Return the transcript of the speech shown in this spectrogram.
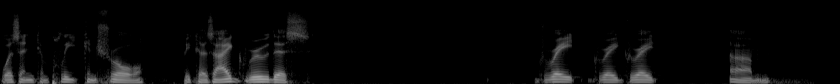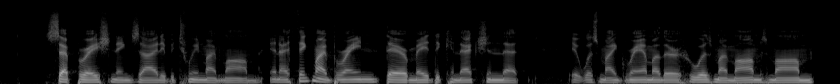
was in complete control because I grew this great, great, great um, separation anxiety between my mom. And I think my brain there made the connection that it was my grandmother who was my mom's mom.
